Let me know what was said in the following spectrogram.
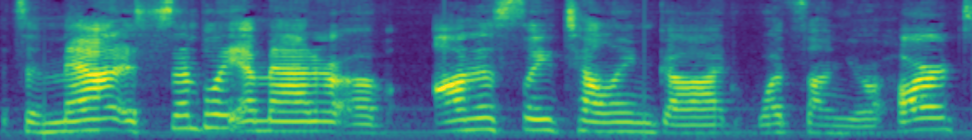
It's a mat- it's simply a matter of honestly telling God what's on your heart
